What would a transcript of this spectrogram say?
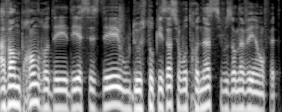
avant de prendre des, des, SSD ou de stocker ça sur votre NAS si vous en avez un, en fait.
